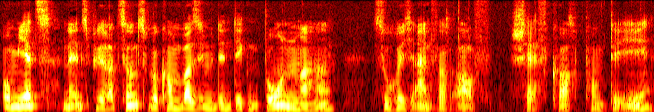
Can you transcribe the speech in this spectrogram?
Um jetzt eine Inspiration zu bekommen, was ich mit den dicken Bohnen mache, suche ich einfach auf chefkoch.de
